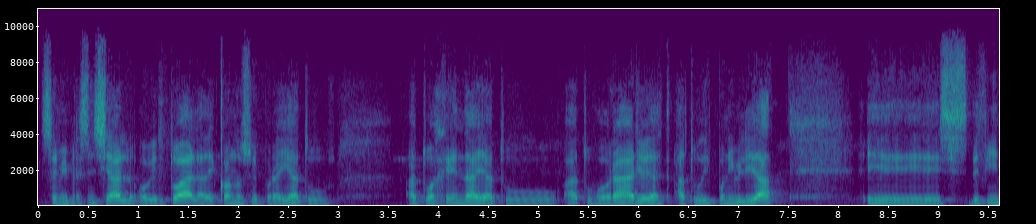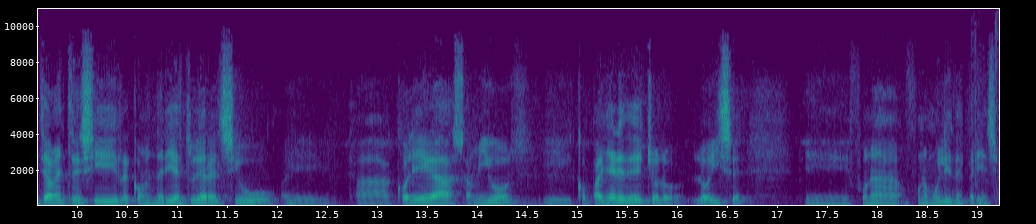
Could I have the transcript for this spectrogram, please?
semipresencial o virtual, adecuándose por ahí a, tu a tu agenda y a, tu, a tus horarios y a tu disponibilidad. Eh, definitivamente sí recomendaría estudiar el CIU eh, a colegas, amigos y compañeros, de hecho lo, hice. Eh, fue, una, fue una muy linda experiencia.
